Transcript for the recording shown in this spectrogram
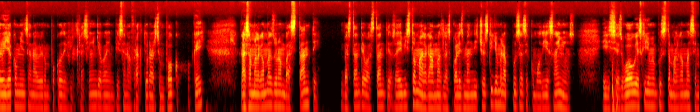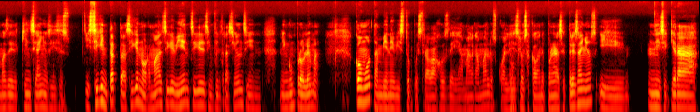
pero ya comienzan a haber un poco de filtración, ya empiezan a fracturarse un poco, ¿ok? Las amalgamas duran bastante, bastante, bastante. O sea, he visto amalgamas las cuales me han dicho, es que yo me la puse hace como 10 años. Y dices, wow, es que yo me puse esta amalgama hace más de 15 años. Y dices, y sigue intacta, sigue normal, sigue bien, sigue sin filtración, sin ningún problema. Como también he visto pues trabajos de amalgama, los cuales los acaban de poner hace 3 años y ni siquiera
